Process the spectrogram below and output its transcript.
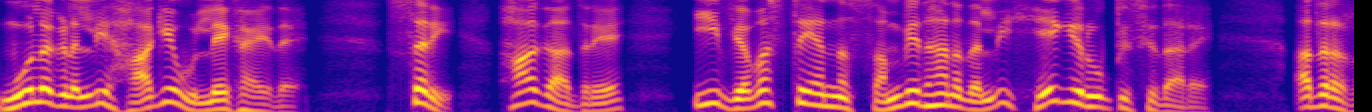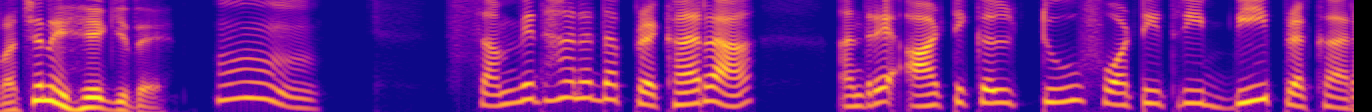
ಮೂಲಗಳಲ್ಲಿ ಹಾಗೆ ಉಲ್ಲೇಖ ಇದೆ. ಸರಿ, ಹಾಗಾದ್ರೆ ಈ ವ್ಯವಸ್ಥೆಯನ್ನ ಸಂವಿಧಾನದಲ್ಲಿ ಹೇಗೆ ರೂಪಿಸಿದ್ದಾರೆ? ಅದರ ರಚನೆ ಹೇಗಿದೆ? ಹ್ಮ್, ಸಂವಿಧಾನದ ಪ್ರಕಾರ ಅಂದ್ರೆ ಆರ್ಟಿಕಲ್ ಟೂ ಫಾರ್ಟಿ ಬಿ ಪ್ರಕಾರ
